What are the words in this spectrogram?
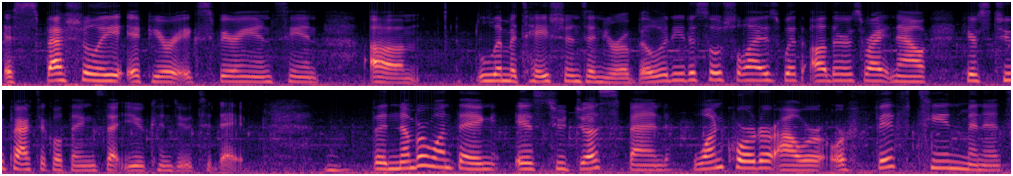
especially if you're experiencing um, limitations in your ability to socialize with others right now. Here's two practical things that you can do today the number one thing is to just spend one quarter hour or 15 minutes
